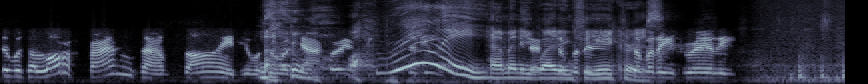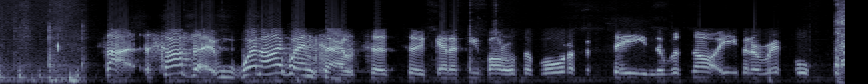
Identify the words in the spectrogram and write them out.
there was a lot of fans outside who, who were gathering really? How many Yeah, waiting for of you, Chris? Some of these really. Sad, sad, when I went out to, to get a few bottles of water for the team, there was not even a ripple. There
